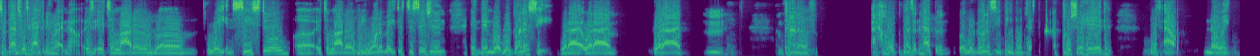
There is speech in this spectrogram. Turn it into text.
so that's what's happening right now it's, it's a lot of um, wait and see still uh, it's a lot of we want to make this decision and then what we're gonna see what i what i'm what i mm, i'm kind of I hope doesn't happen, but we're to see people just push ahead without knowing,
